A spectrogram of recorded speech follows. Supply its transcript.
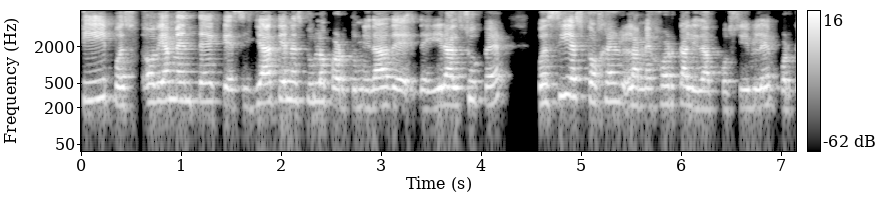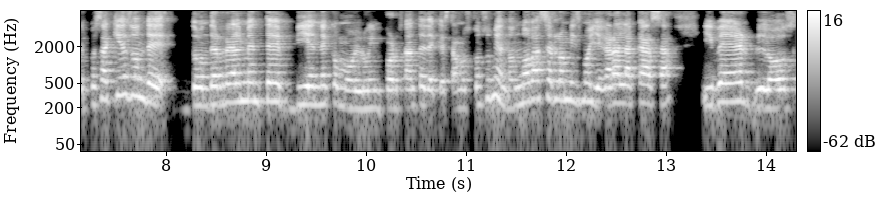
Y pues obviamente que si ya tienes tú la oportunidad de, ir al súper, pues sí escoger la mejor calidad posible, porque pues aquí es donde, donde realmente viene como lo importante de que estamos consumiendo. No va a ser lo mismo llegar a la casa y ver los,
